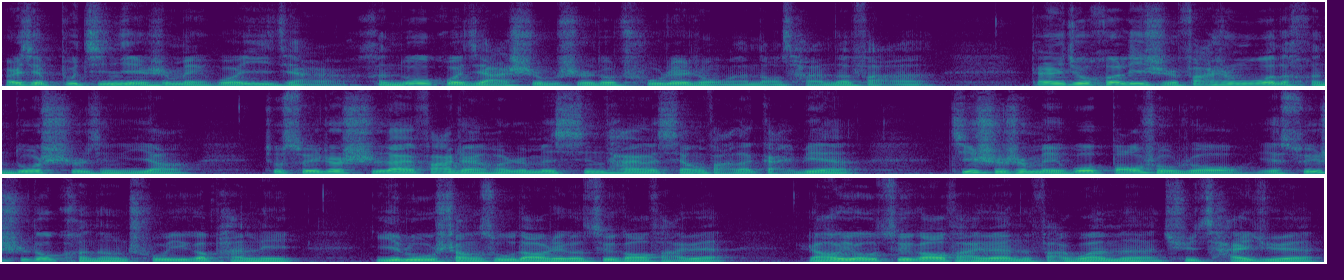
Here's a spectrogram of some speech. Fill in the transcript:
而且不仅仅是美国一家，很多国家时不时都出这种啊脑残的法案。但是就和历史发生过的很多事情一样，就随着时代发展和人们心态和想法的改变，即使是美国保守州，也随时都可能出一个判例，一路上诉到这个最高法院，然后由最高法院的法官们去裁决，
